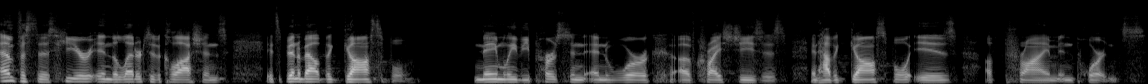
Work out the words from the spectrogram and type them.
emphasis here in the letter to the Colossians. It's been about the gospel namely the person and work of Christ Jesus, and how the gospel is of prime importance.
